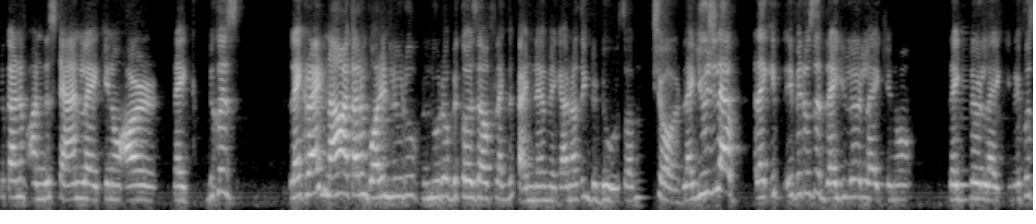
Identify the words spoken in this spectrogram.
to kind of understand like you know our like because like right now I kind of got in Ludo Ludo because of like the pandemic. I have nothing to do. So I'm sure. Like usually I like if, if it was a regular like, you know, regular like you know, if it was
